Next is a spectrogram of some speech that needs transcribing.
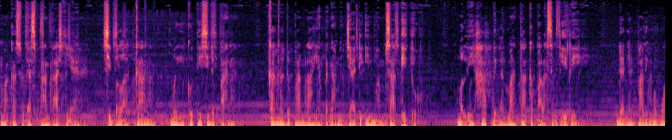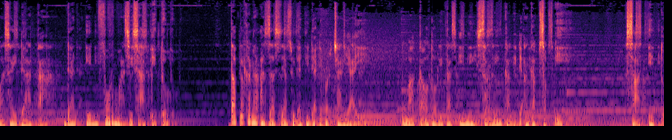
Maka sudah sepantasnya si belakang mengikuti si depan. Karena depanlah yang tengah menjadi imam saat itu. Melihat dengan mata kepala sendiri. Dan yang paling menguasai data dan informasi saat itu. Tapi karena azasnya sudah tidak dipercayai, maka otoritas ini sering kali dianggap sepi. Saat itu,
